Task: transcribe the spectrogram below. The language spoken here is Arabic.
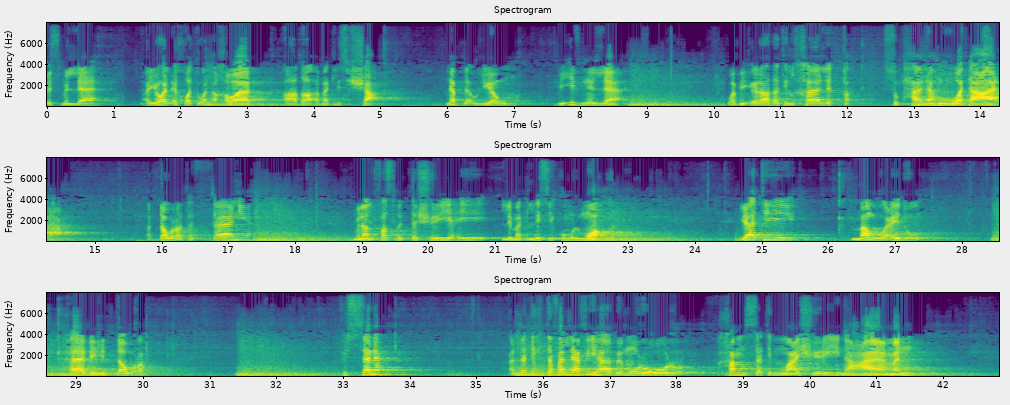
بسم الله. أيها الإخوة والأخوات أعضاء مجلس الشعب نبدأ اليوم بإذن الله وبإرادة الخالق سبحانه وتعالى. الدورة الثانية من الفصل التشريعي لمجلسكم الموقر يأتي موعد هذه الدورة في السنة التي احتفلنا فيها بمرور خمسة وعشرين عاما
